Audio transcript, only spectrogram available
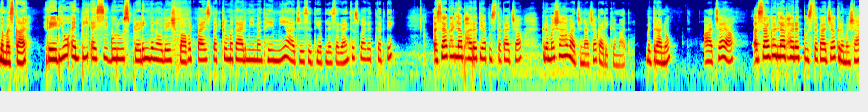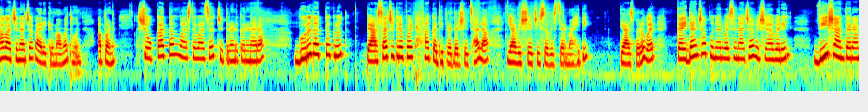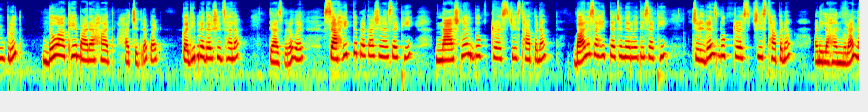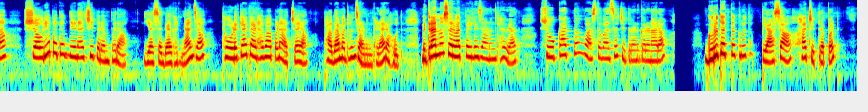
नमस्कार. Radio M P S C Guru spreading the knowledge powered by spectrum अकॅडमीमध्ये मी आजी सिद्धी आपल्या सगळ्यांचं स्वागत करते. असा घडला भारत या पुस्तकाच्या क्रमशः वाचनाच्या कार्यक्रमात. मित्रांनो आजच्या या असा घडला भारत पुस्तकाच्या क्रमशः वाचनाच्या कार्यक्रमामधून आपण शोकात्तम वास्तवाचं चित्रण करणारा गुरुदत्तकृत प्यासा चित्रपट हा कधी प्रदर्शित झाला याविषयीची सविस्तर माहिती त्याचबरोबर कैद्यांच्या पुनर्वसनाच्या विषयावरील व्ही. शांताराम कृत दो आखे बारा हात हा चित्रपट कधी प्रदर्शित झाला? त्याचबरोबर साहित्य प्रकाशनासाठी नॅशनल बुक ट्रस्टची स्थापना बालसाहित्याच्या निर्मितीसाठी चिल्ड्रन्स बुक ट्रस्टची स्थापना आणि लहान मुलांना शौर्य पदक देण्याची परंपरा या सगळ्या घटनांचा थोडक्यात आढावा आपण आजच्या या भागामधून जाणून घेणार आहोत. मित्रांनो सर्वात पहिले जाणून घेऊयात शोकात्तम वास्तवाचं चित्रण करणारा गुरुदत्तकृत प्यासा हा चित्रपट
